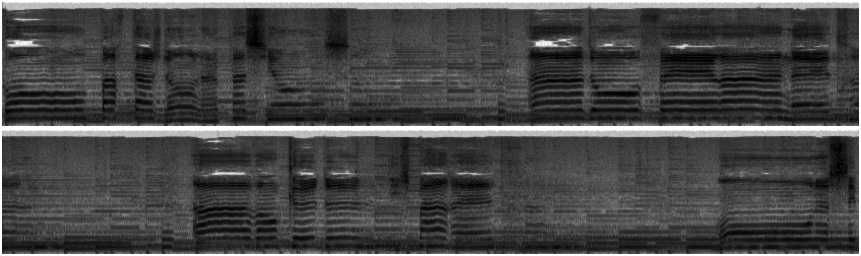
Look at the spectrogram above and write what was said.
qu'on partage dans l'impatience. À un être avant que de disparaître. On ne sait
